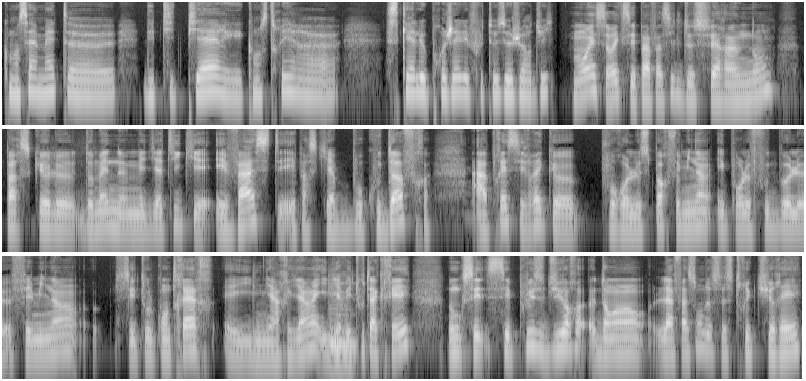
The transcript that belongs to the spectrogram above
commencé à mettre euh, des petites pierres et construire ce qu'est le projet Les Footeuses aujourd'hui Oui, c'est vrai que c'est pas facile de se faire un nom parce que le domaine médiatique est vaste et parce qu'il y a beaucoup d'offres. Après, c'est vrai que pour le sport féminin et pour le football féminin, c'est tout le contraire et il n'y a rien, il y avait mhm. tout à créer. Donc c'est plus dur dans la façon de se structurer,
